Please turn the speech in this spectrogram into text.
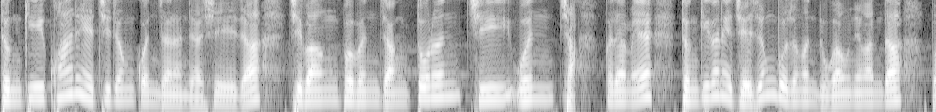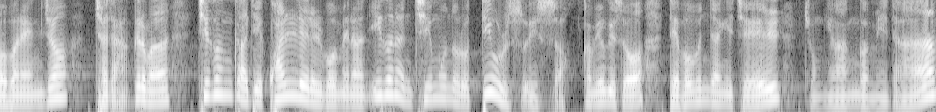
등기관의 지정권자는 자시다 지방법원장 또는 지원장. 그 다음에 등기관의 재정보증은 누가 운영한다? 법원행정 차장. 그러면 지금까지 관례를 보면은 이거는 지문으로 띄울 수 있어. 그럼 여기서 대법원장이 제일 중요한 겁니다.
